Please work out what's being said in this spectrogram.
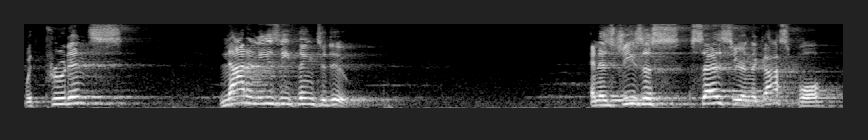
with prudence. Not an easy thing to do. And as Jesus says here in the gospel,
